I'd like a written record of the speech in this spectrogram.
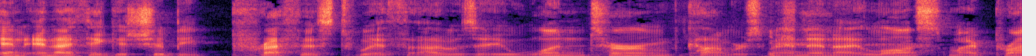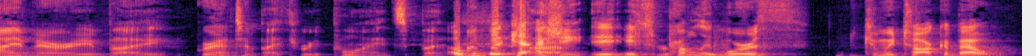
And and I think it should be prefaced with I was a one-term congressman and I lost my primary by granted by three points. But okay, but actually, um, it's probably worth. Can we talk about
